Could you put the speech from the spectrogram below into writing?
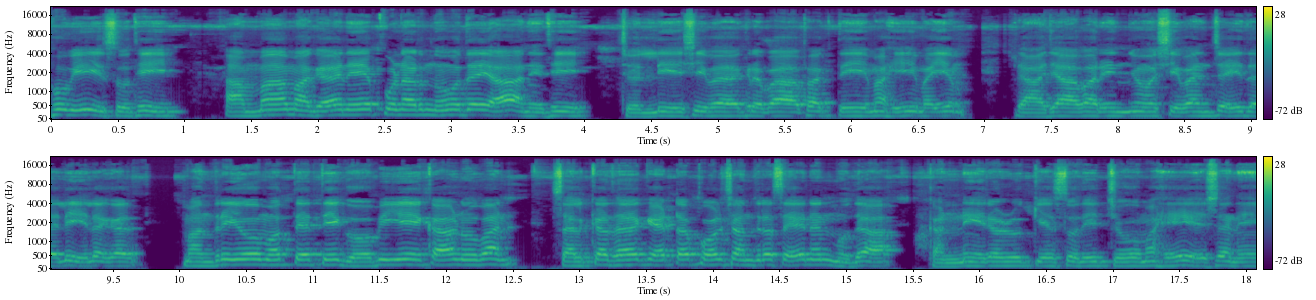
ഭുവി സുധി. അമ്മ മകനെ പുണർന്നു ദയാനിധി. ചൊല്ലി ശിവകൃപാഭക്തി മഹിമയും. രാജാവറിഞ്ഞു ശിവൻ ചെയ്ത ലീലകൾ. മന്ത്രിയുമൊത്തെത്തി ഗോപിയെ കാണുവാൻ. സൽക്കഥ കേട്ടപ്പോൾ ചന്ദ്രസേനൻ മുത കണ്ണീരൊഴുക്കി സ്തുതിച്ചു മഹേശനെ.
